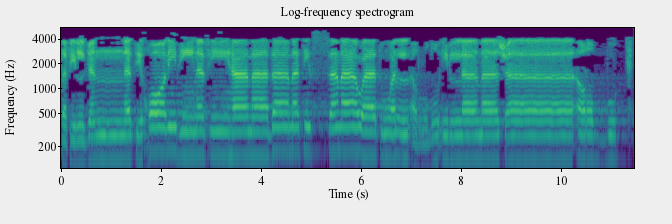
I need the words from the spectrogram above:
فَفِي الْجَنَّةِ خَالِدِينَ فِيهَا مَا دَامَتِ السَّمَاوَاتُ وَالْأَرْضُ إِلَّا مَا شَاءَ رَبُّكَ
